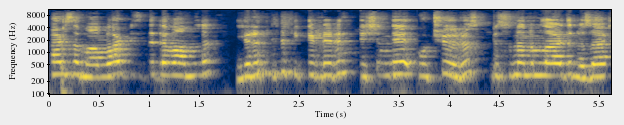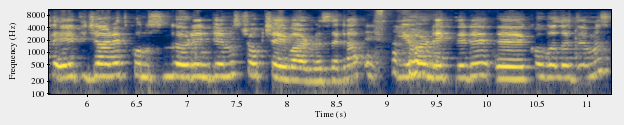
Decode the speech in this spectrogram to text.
her zaman var. Biz de devamlı yaratıcı fikirlerin peşinde uçuyoruz. Füsun Hanımlardan özellikle e-ticaret konusunda öğreneceğimiz çok şey var mesela. İyi örnekleri e, kovaladığımız.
